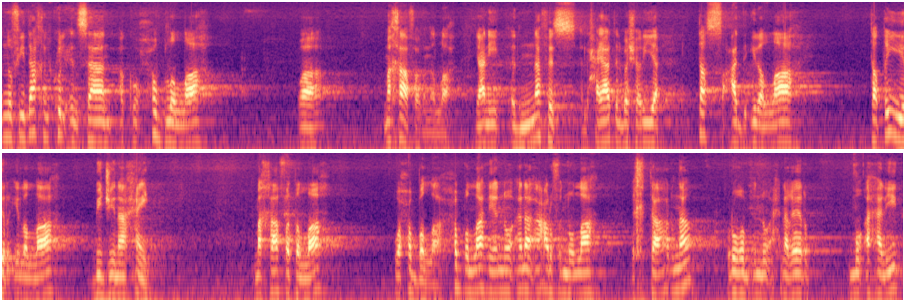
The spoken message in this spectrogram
أنه في داخل كل إنسان أكو حب لله ومخافة من الله. يعني النفس الحياة البشرية تصعد إلى الله تطير إلى الله بجناحين. مخافة الله وحب الله. حب الله لأنه أنا أعرف أن الله اختارنا رغم أنه إحنا غير مؤهلين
